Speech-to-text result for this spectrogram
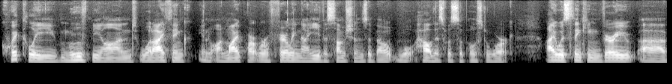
quickly move beyond what I think, you know, on my part, were fairly naive assumptions about how this was supposed to work. I was thinking very uh,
